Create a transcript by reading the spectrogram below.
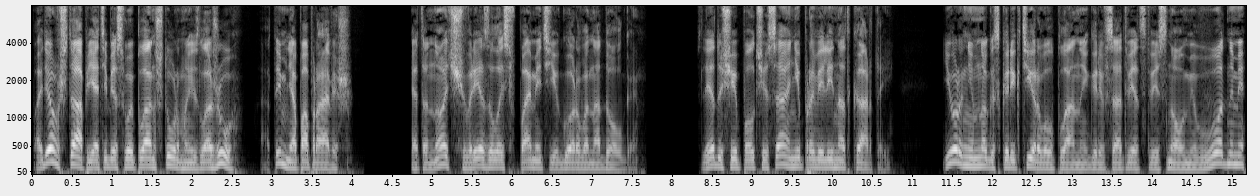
Пойдем в штаб, я тебе свой план штурма изложу, а ты меня поправишь. Эта ночь врезалась в память Егорова надолго. Следующие полчаса они провели над картой. Юр немного скорректировал планы Игоря в соответствии с новыми вводными,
